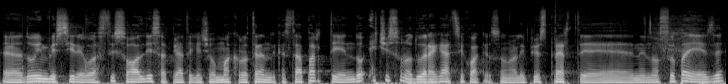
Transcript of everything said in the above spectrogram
eh, dove investire i vostri soldi, sappiate che c'è un macro trend che sta partendo e ci sono due ragazze qua che sono le più esperte nel nostro paese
